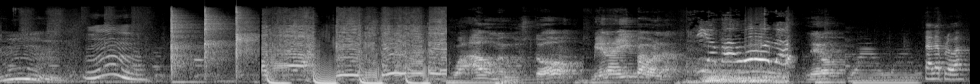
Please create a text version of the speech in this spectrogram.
Mmm. Mmm. Wow, me gustó. Bien ahí, Paola. Leo. Dale a probar.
